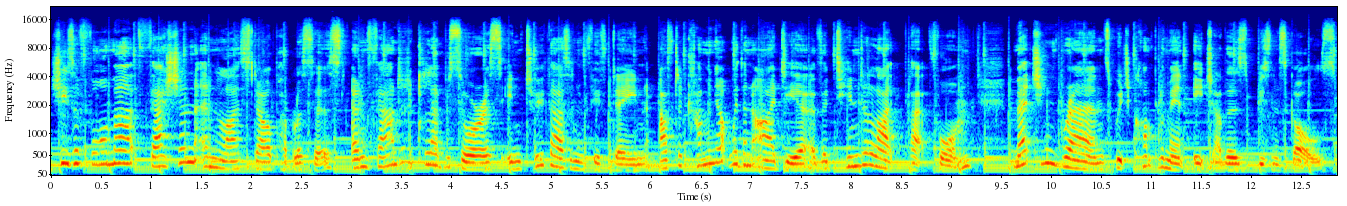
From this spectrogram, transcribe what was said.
She's a former fashion and lifestyle publicist and founded Collabosaurus in 2015 after coming up with an idea of a Tinder like platform matching brands which complement each other's business goals.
